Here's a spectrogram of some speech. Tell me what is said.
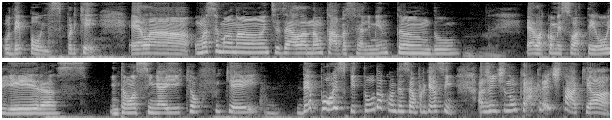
O depois, porque ela, uma semana antes, ela não estava se alimentando, ela começou a ter olheiras. Então, assim, aí que eu fiquei. Depois que tudo aconteceu, porque assim, a gente não quer acreditar que, ó,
